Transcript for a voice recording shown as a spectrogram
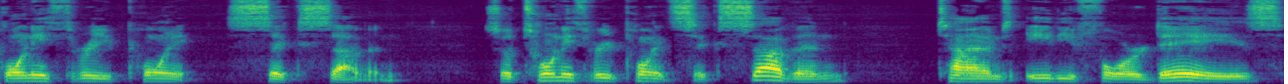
23.67. So 23.67 times 84 days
